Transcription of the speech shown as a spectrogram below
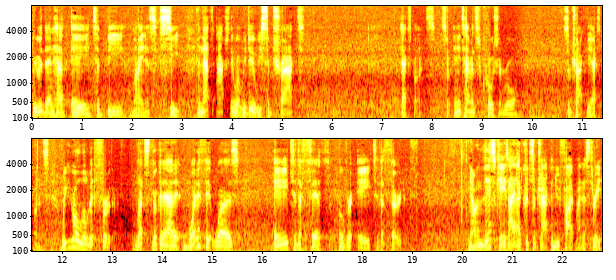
we would then have a to b minus c. And that's actually what we do. We subtract exponents. So anytime it's a quotient rule, subtract the exponents. We could go a little bit further. Let's look at it. What if it was a to the fifth over a to the third? Now in this case, I, I, could subtract and do 5 minus 3.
